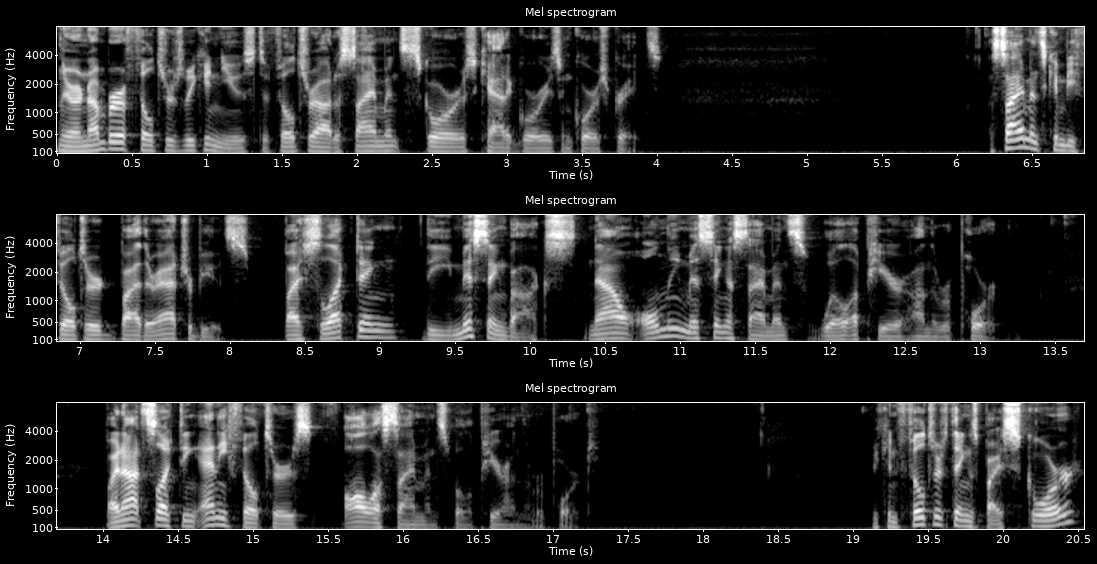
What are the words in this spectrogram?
there are a number of filters we can use to filter out assignments, scores, categories, and course grades. Assignments can be filtered by their attributes. By selecting the missing box, now only missing assignments will appear on the report. By not selecting any filters, all assignments will appear on the report. We can filter things by score.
